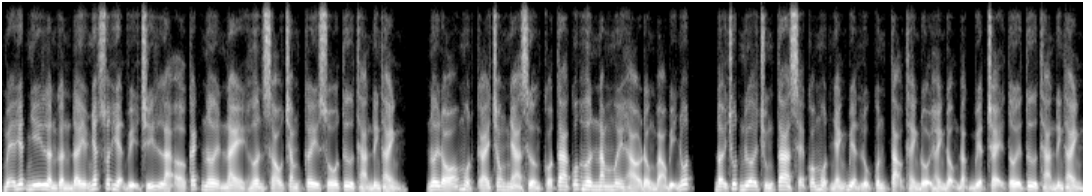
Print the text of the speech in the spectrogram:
Mẹ Hiết Nhĩ lần gần đây nhất xuất hiện vị trí là ở cách nơi này hơn 600 cây số tư thản đinh thành, nơi đó một cái trong nhà xưởng có ta quốc hơn 50 hào đồng bào bị nhốt, đợi chút nữa chúng ta sẽ có một nhánh biển lục quân tạo thành đội hành động đặc biệt chạy tới tư thản đinh thành,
